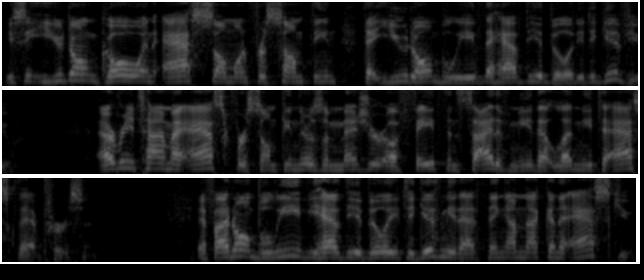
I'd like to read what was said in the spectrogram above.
You see, you don't go and ask someone for something that you don't believe they have the ability to give you. Every time I ask for something, there's a measure of faith inside of me that led me to ask that person. If I don't believe you have the ability to give me that thing, I'm not going to ask you.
